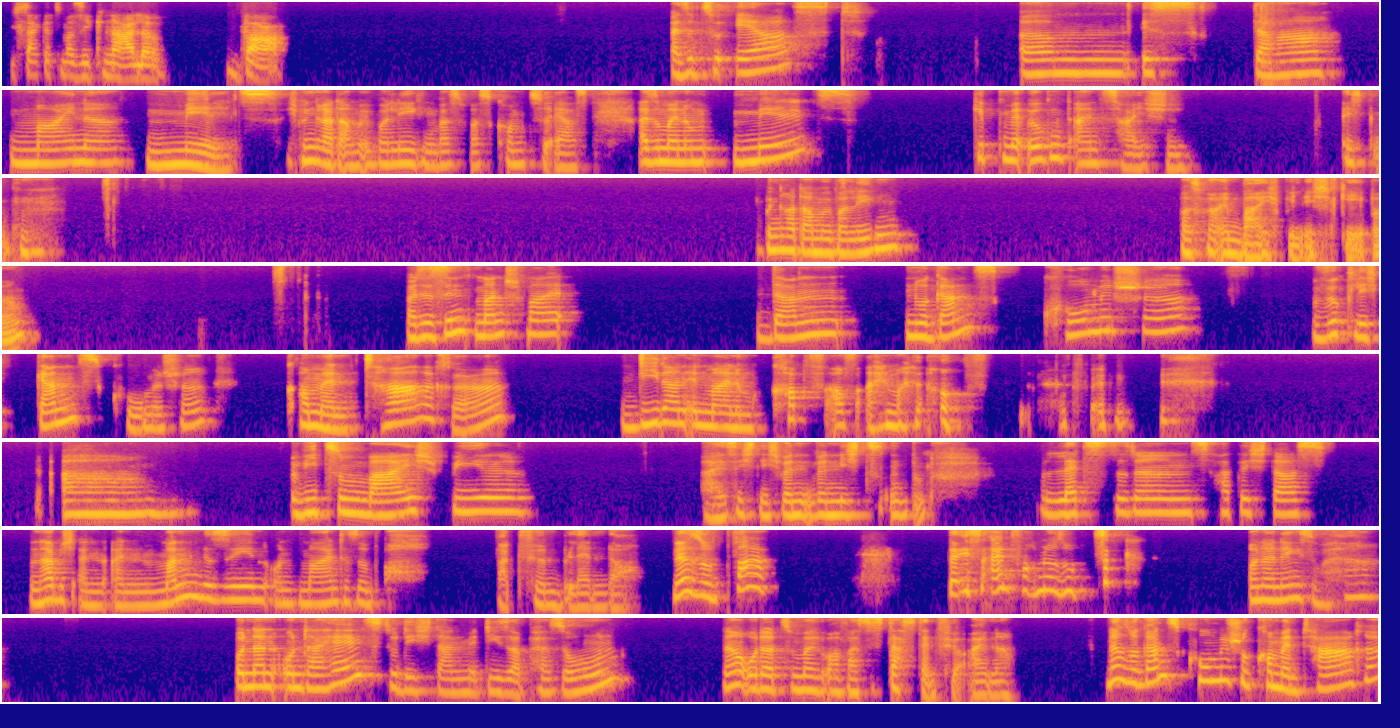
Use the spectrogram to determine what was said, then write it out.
ich sag jetzt mal Signale wahr? Also zuerst ähm, ist da meine Milz. Ich bin gerade am Überlegen, was, was kommt zuerst. Also meine Milz gibt mir irgendein Zeichen. Ich, ich bin gerade am Überlegen, was für ein Beispiel ich gebe. Weil es sind manchmal dann nur ganz komische, wirklich ganz komische Kommentare, die dann in meinem Kopf auf einmal auflaufen. Ähm, wie zum Beispiel, weiß ich nicht, wenn, wenn nicht, letztens hatte ich das, dann habe ich einen, einen Mann gesehen und meinte so, oh, was für ein Blender. Ne, so, da ist einfach nur so, zack. Und dann denke ich so, hä? Und dann unterhältst du dich dann mit dieser Person, ne, oder zum Beispiel, oh, was ist das denn für eine? Ne, so ganz komische Kommentare,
